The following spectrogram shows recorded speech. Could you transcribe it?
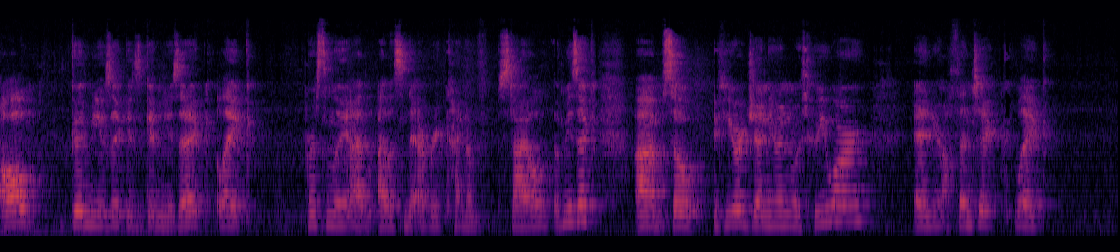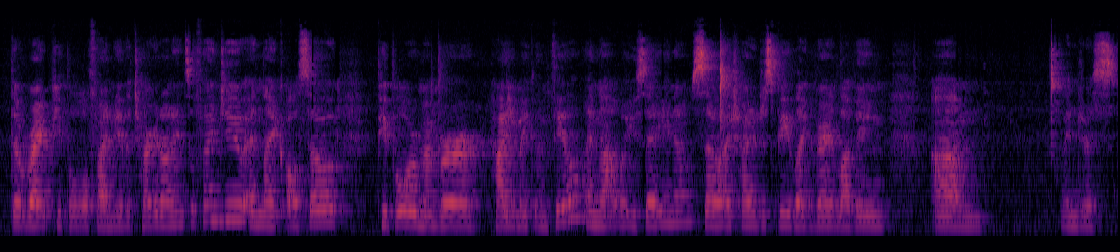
all good music is good music like personally i, I listen to every kind of style of music. Um, so if you're genuine with who you are and you're authentic like the right people will find you the target audience will find you and like also people remember how you make them feel and not what you say you know? So i try to just be like very loving um, and just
